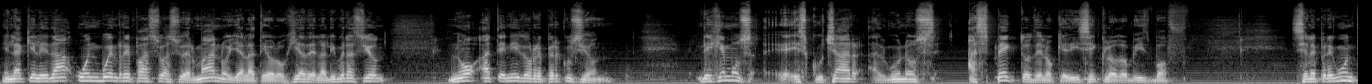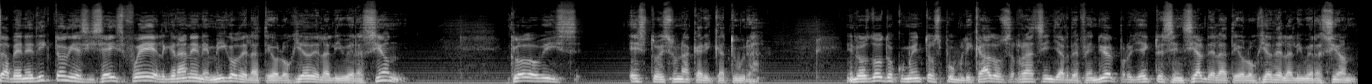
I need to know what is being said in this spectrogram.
en la que le da un buen repaso a su hermano y a la teología de la liberación, no ha tenido repercusión. Dejemos eh, escuchar algunos aspectos de lo que dice Clodovis Boff. Se le pregunta, Benedicto XVI fue el gran enemigo de la teología de la liberación. Clodovis, esto es una caricatura. En los dos documentos publicados, Ratzinger defendió el proyecto esencial de la teología de la liberación,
